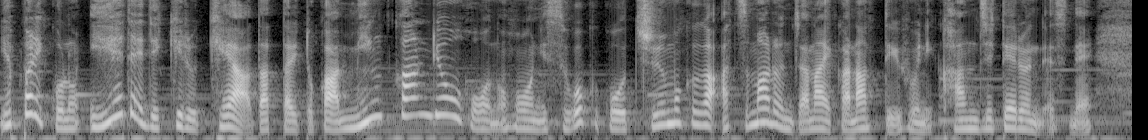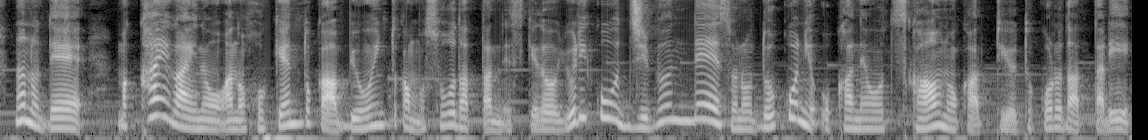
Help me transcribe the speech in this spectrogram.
やっぱりこの家でできるケアだったりとか民間療法の方にすごくこう注目が集まるんじゃないかなっていうふうに感じてるんですね。なので、まあ、海外のあの保険とか病院とかもそうだったんですけど、よりこう自分でそのどこにお金を使うのかっていうところだったり、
